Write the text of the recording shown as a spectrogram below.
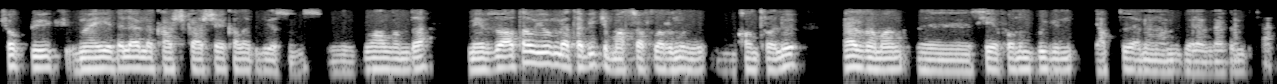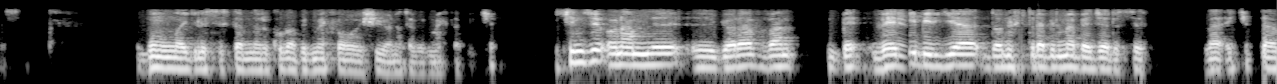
çok büyük müeyyidelerle karşı karşıya kalabiliyorsunuz. E, bu anlamda mevzuata uyum ve tabii ki masrafların kontrolü her zaman e, CFO'nun bugün yaptığı en önemli görevlerden bir tanesi. Bununla ilgili sistemleri kurabilmek ve o işi yönetebilmek tabii ki. İkinci önemli e, görev ben veri bilgiye dönüştürebilme becerisi ve ekipte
